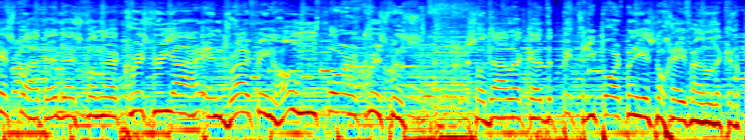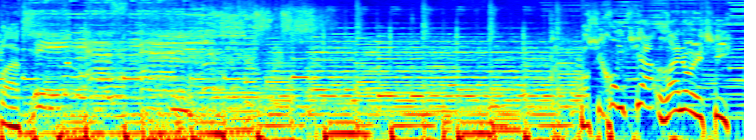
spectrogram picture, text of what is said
Kerstplaat. Hè? Deze van eh, Chris Ria en Driving Home for Christmas. Zo dadelijk eh, de Pit Report, maar eerst nog even een lekkere plaat. Als hij komt, ja, Lionel Richie.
